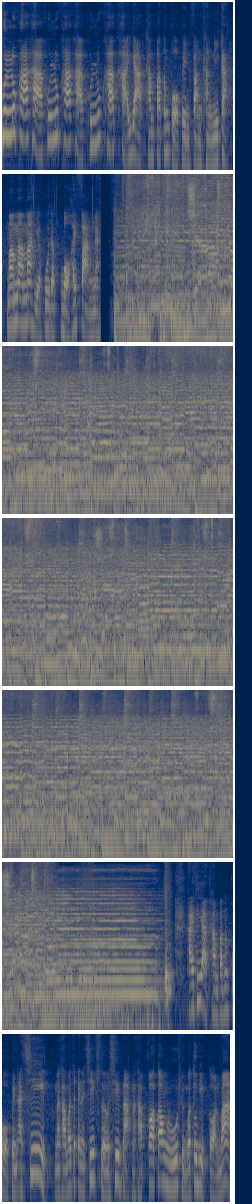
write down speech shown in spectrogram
คุณลูกค้าขาคุณลูกค้าขาคุณลูกค้าขาอยากทำปาต้องโกเป็นฟังทางนี้กะ มามามาเดี๋ยวกูจะบอกให้ฟังนะ ที่อยากทำปาตังโกเป็นอาชีพนะครับว่าจะเป็นอาชีพเสริมอาชีพหลักนะครับก็ต้องรู้ถึงวัตถุดิบก่อนว่า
